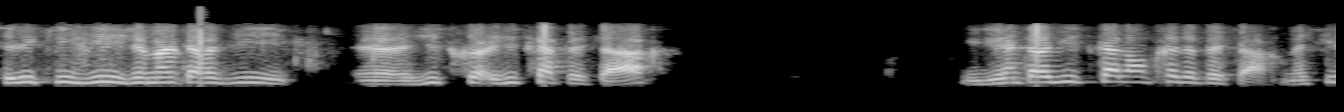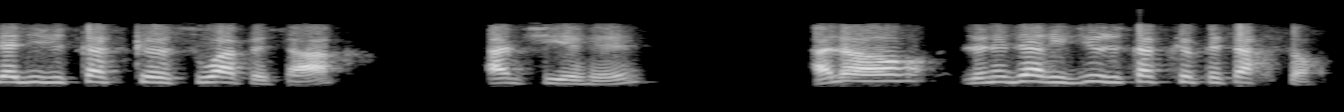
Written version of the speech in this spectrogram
celui qui dit, je m'interdis euh, jusqu'à Pessah, il lui interdit jusqu'à l'entrée de Pessah. Mais s'il a dit jusqu'à ce que soit Pessah, Ad alors le Neder il dure jusqu'à ce que Pessah sorte.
